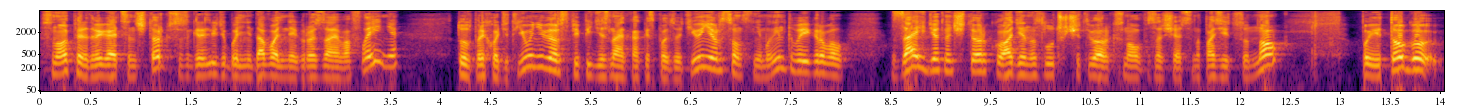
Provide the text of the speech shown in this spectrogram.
снова передвигается на четверку. Собственно говоря, люди были недовольны игрой Зая в оффлейне. Тут приходит Юниверс, PPD знает, как использовать Юниверс, он с ним инт выигрывал. Зай идет на четверку, один из лучших четверок снова возвращается на позицию, но по итогу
